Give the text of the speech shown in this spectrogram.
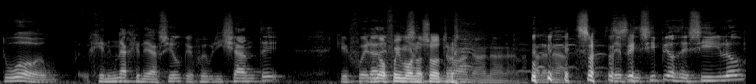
tuvo una generación que fue brillante, que fuera... No de fuimos nosotros. No, no, no, no, para nada. De sí. principios de siglo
